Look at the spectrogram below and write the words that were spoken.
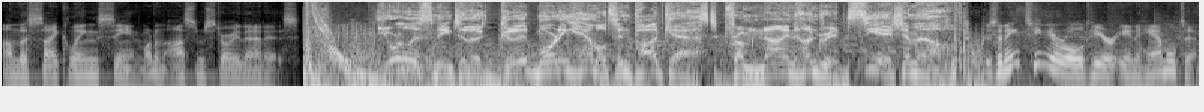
on the cycling scene. What an awesome story that is. You're listening to the Good Morning Hamilton podcast from 900 CHML. There's an 18 year old here in Hamilton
